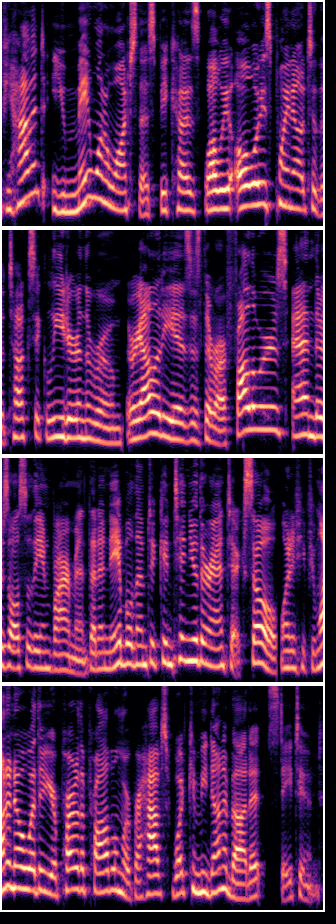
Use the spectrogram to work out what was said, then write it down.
if you haven't, you may want to watch this because while we always point out to the toxic leader in the room, the reality is is there are followers and there's also the environment that enable them to continue their antics. So, if you want to know whether you're part of the problem or perhaps what can be done about it, stay tuned.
